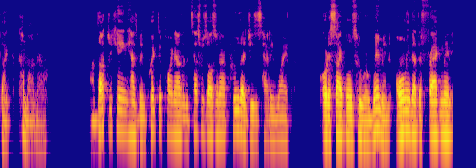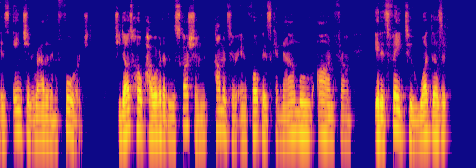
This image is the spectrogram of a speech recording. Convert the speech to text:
like, come on now. Uh, Dr. King has been quick to point out that the test results do not prove that Jesus had a wife or disciples who were women, only that the fragment is ancient rather than forged. She does hope, however, that the discussion, commentary, and focus can now move on from it is fake to what does it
